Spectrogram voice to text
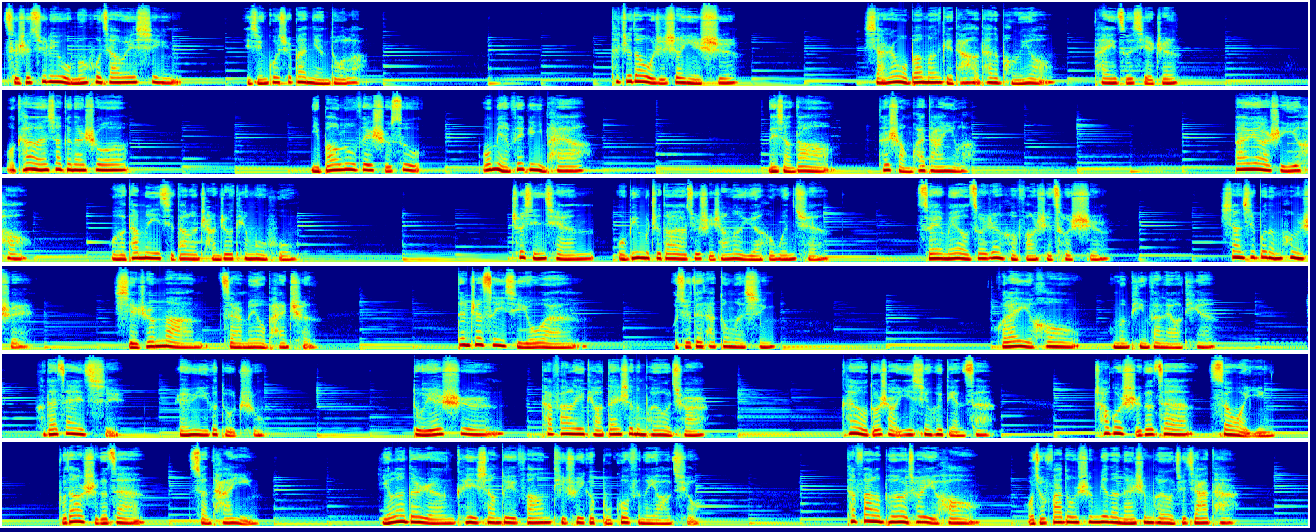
此时距离我们互加微信已经过去半年多了。他知道我是摄影师，想让我帮忙给他和他的朋友拍一组写真。我开玩笑跟他说：“你包路费食宿，我免费给你拍啊。”没想到。他爽快答应了。八月二十一号，我和他们一起到了常州天目湖。出行前，我并不知道要去水上乐园和温泉，所以没有做任何防水措施。相机不能碰水，写真嘛，自然没有拍成。但这次一起游玩，我却对他动了心。回来以后，我们频繁聊天。和他在一起，源于一个赌注。赌约是，他发了一条单身的朋友圈，看有多少异性会点赞，超过十个赞算我赢，不到十个赞算他赢。赢了的人可以向对方提出一个不过分的要求。他发了朋友圈以后，我就发动身边的男生朋友去加他，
